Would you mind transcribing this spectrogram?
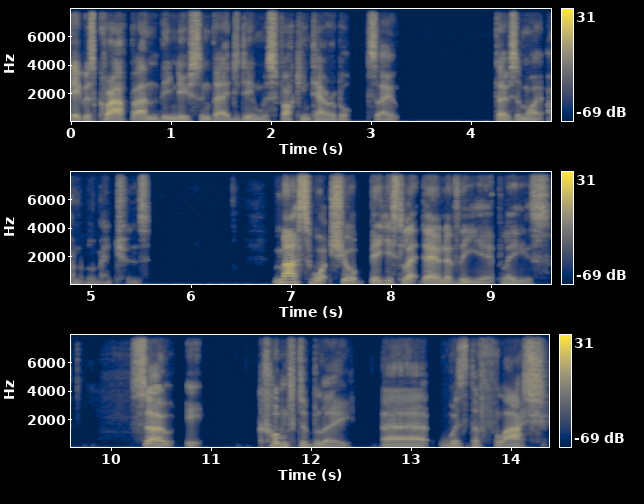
It was crap, and the new song they edited in was fucking terrible. So those are my honourable mentions. Mass, what's your biggest letdown of the year, please? So it comfortably uh, was the Flash,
